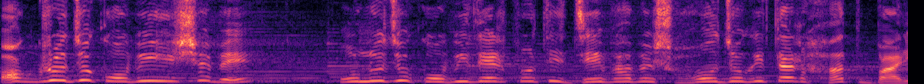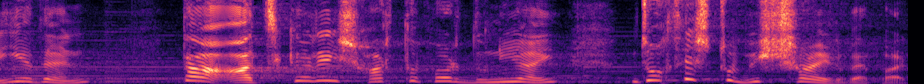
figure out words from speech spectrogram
অগ্রজ কবি হিসেবে অনুজ কবিদের প্রতি যেভাবে সহযোগিতার হাত বাড়িয়ে দেন, তা আজকের এই স্বার্থপর দুনিয়ায় যথেষ্ট বিস্ময়ের ব্যাপার।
